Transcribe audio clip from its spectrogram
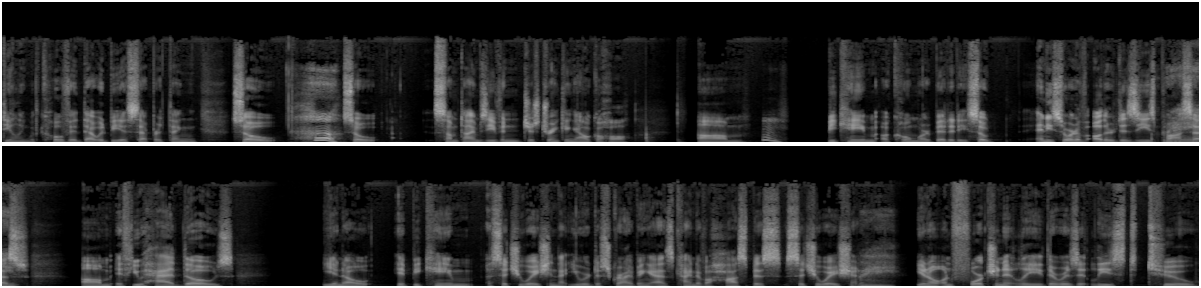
dealing with covid that would be a separate thing so huh? so sometimes even just drinking alcohol um, Hmm. became a comorbidity. So any sort of other disease process, um, if you had those, you know, it became a situation that you were describing as kind of a hospice situation. Right, You know, unfortunately, there was at least two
